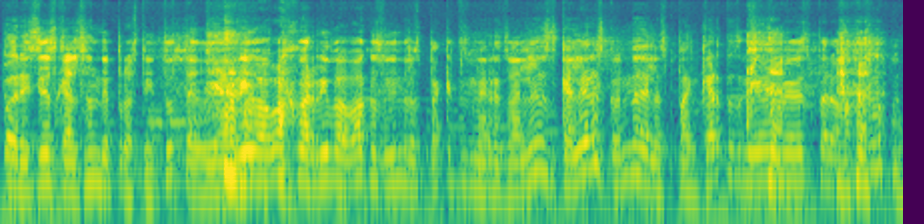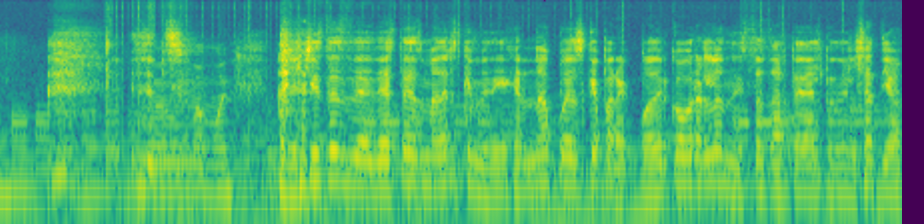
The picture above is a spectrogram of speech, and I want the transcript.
Parecías calzón de prostituta, güey. Arriba, abajo, arriba, abajo, subiendo los paquetes. Me resbalé en las escaleras con una de las pancartas, güey. Me ves para abajo. Mamón. Pero el chiste es de, de este desmadre es que me dijeron, no, pues es que para poder cobrarlo necesitas darte de alta en el SAT. Yo,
